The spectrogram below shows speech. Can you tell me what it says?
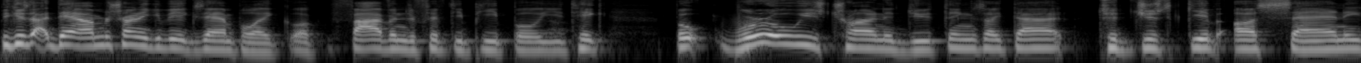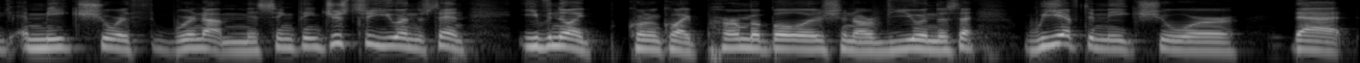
because uh, Dan, I'm just trying to give you an example. Like, look, 550 people, you take, but we're always trying to do things like that to just give us sanity and make sure th- we're not missing things. Just so you understand, even though like quote unquote like perma bullish and our view and this that, we have to make sure that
